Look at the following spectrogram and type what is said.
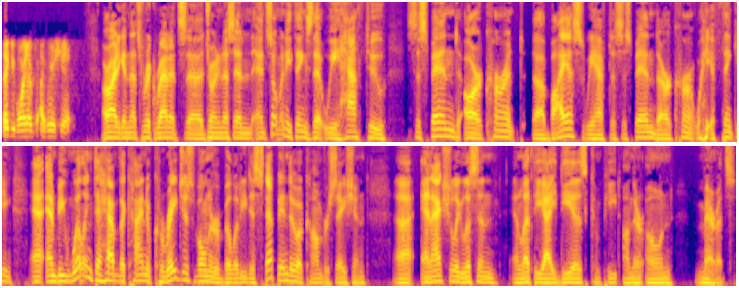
Thank you, Boyd. I, I appreciate it. All right, again, that's Rick Raddatz uh, joining us, and and so many things that we have to suspend our current uh, bias. We have to suspend our current way of thinking, and, and be willing to have the kind of courageous vulnerability to step into a conversation uh, and actually listen and let the ideas compete on their own merits.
